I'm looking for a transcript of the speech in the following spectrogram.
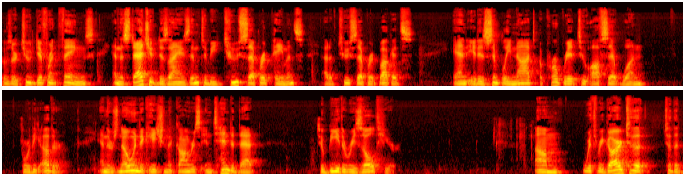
Those are two different things, and the statute designs them to be two separate payments out of two separate buckets, and it is simply not appropriate to offset one for the other. And there's no indication that Congress intended that to be the result here. Um, with regard to the to the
